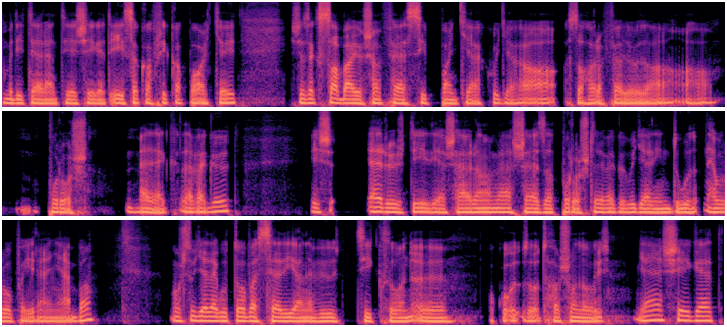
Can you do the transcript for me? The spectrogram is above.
mediterrán térséget, Észak-Afrika partjait, és ezek szabályosan felszippantják ugye a Szahara felől a, a poros meleg levegőt, és erős délies áramlása ez a poros levegő ugye elindul Európa irányába. Most ugye legutóbb a Celia nevű ciklon ö, okozott hasonló jelenséget,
